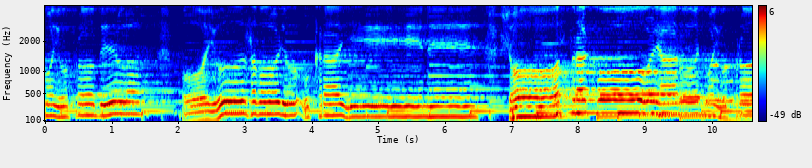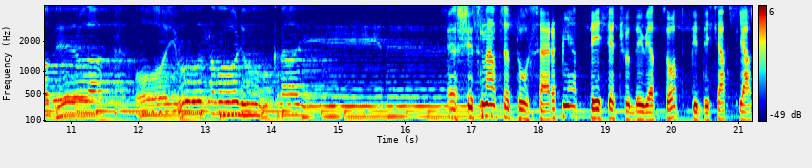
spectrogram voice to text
мою пробила, бою за волю України, остра куля рудь мою пробила, бою за волю України. 16 серпня 1955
